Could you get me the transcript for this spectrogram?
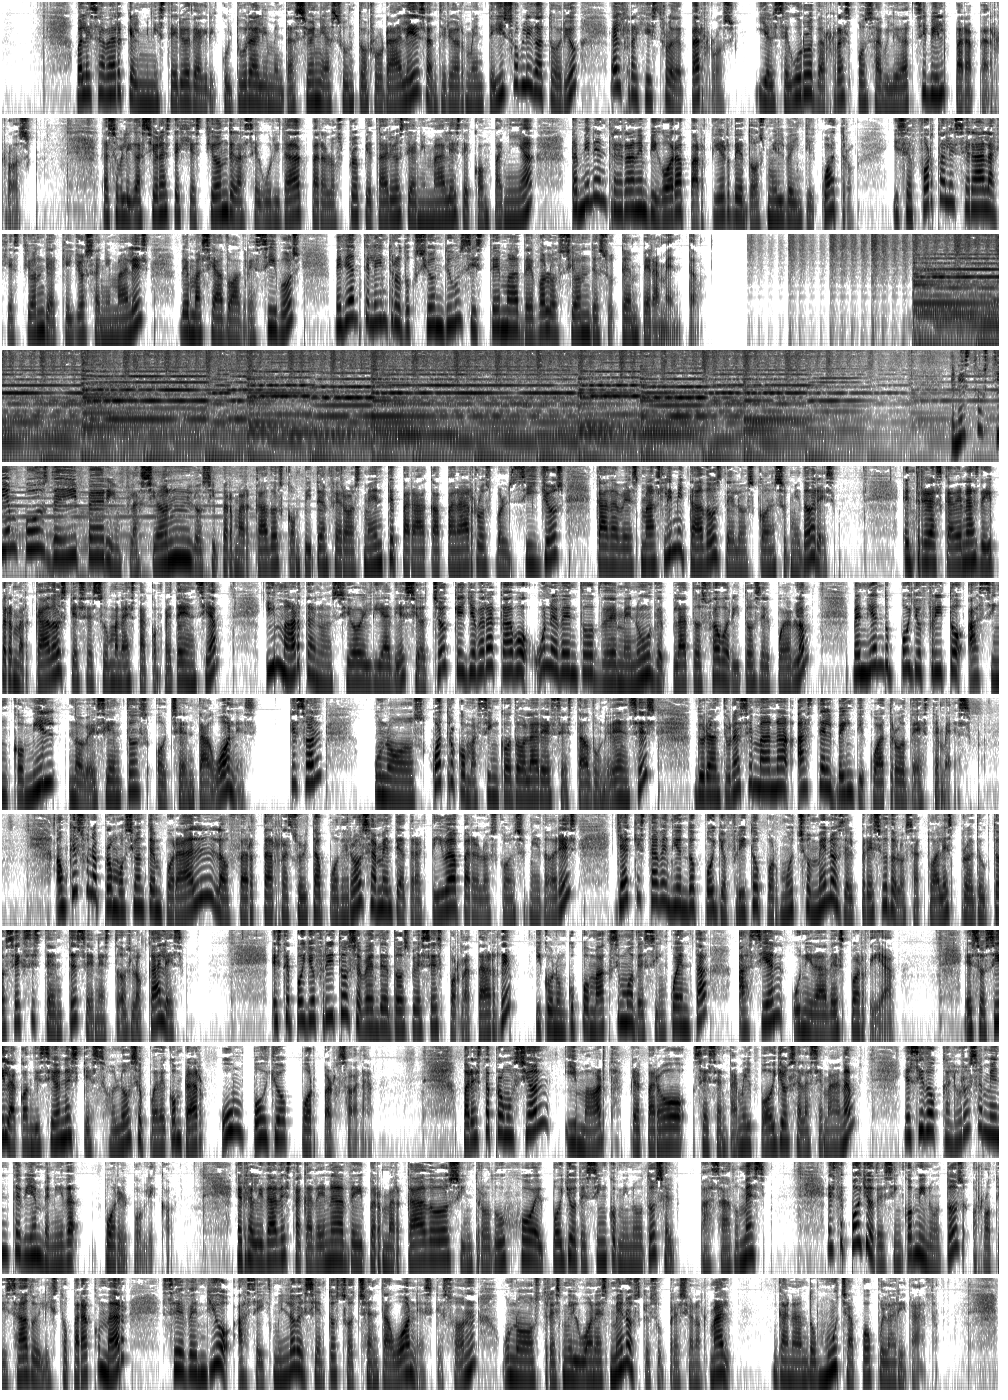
Vale saber que el Ministerio de Agricultura, Alimentación y Asuntos Rurales anteriormente hizo obligatorio el registro de perros y el seguro de responsabilidad civil para perros. Las obligaciones de gestión de la seguridad para los propietarios de animales de compañía también entrarán en vigor a partir de 2024 y se fortalecerá la gestión de aquellos animales demasiado agresivos mediante la introducción de un sistema de evaluación de su temperamento. En estos tiempos de hiperinflación, los hipermercados compiten ferozmente para acaparar los bolsillos cada vez más limitados de los consumidores. Entre las cadenas de hipermercados que se suman a esta competencia, Imart anunció el día 18 que llevará a cabo un evento de menú de platos favoritos del pueblo, vendiendo pollo frito a 5.980 wones, que son unos 4,5 dólares estadounidenses durante una semana hasta el 24 de este mes. Aunque es una promoción temporal, la oferta resulta poderosamente atractiva para los consumidores, ya que está vendiendo pollo frito por mucho menos del precio de los actuales productos existentes en estos locales. Este pollo frito se vende dos veces por la tarde y con un cupo máximo de 50 a 100 unidades por día. Eso sí, la condición es que solo se puede comprar un pollo por persona. Para esta promoción, eMart preparó 60.000 pollos a la semana y ha sido calurosamente bienvenida por el público. En realidad, esta cadena de hipermercados introdujo el pollo de 5 minutos el pasado mes. Este pollo de 5 minutos, rotizado y listo para comer, se vendió a 6.980 wones, que son unos 3.000 wones menos que su precio normal ganando mucha popularidad.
